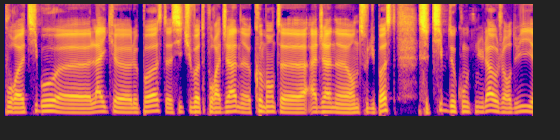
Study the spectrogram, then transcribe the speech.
pour euh, Thibaut, euh, like euh, le post. Si tu votes pour Adjan, commente euh, Adjan en dessous du post. Ce type de contenu-là, aujourd'hui,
